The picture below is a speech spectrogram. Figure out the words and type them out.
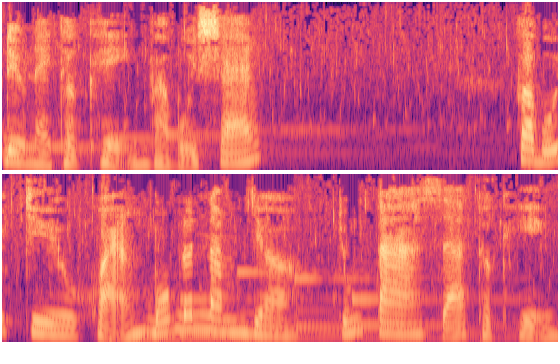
Điều này thực hiện vào buổi sáng. Vào buổi chiều khoảng 4 đến 5 giờ, chúng ta sẽ thực hiện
